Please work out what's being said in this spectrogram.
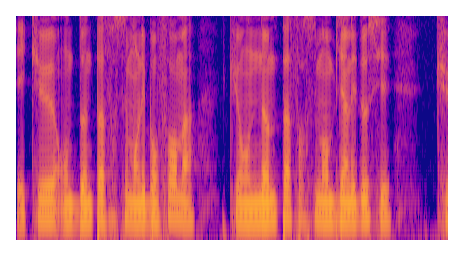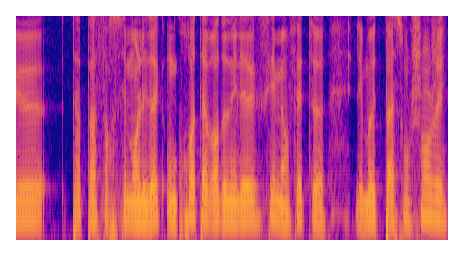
et qu'on ne donne pas forcément les bons formats, qu'on nomme pas forcément bien les dossiers, que t'as pas forcément les On croit t'avoir donné les accès, mais en fait, euh, les mots de passe ont changé.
